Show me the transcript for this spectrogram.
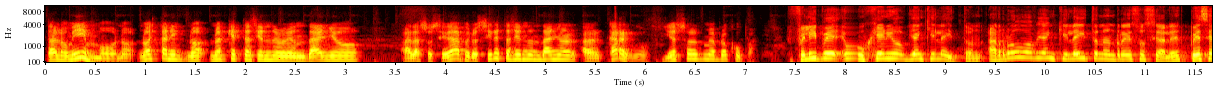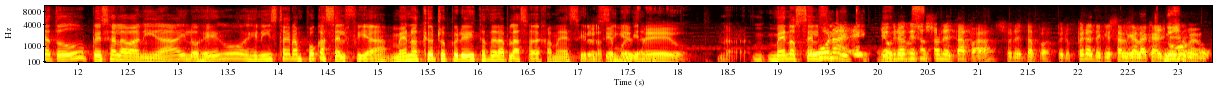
da lo mismo. No, no, es tan- no, no es que esté haciéndole un daño a la sociedad, pero sí le está haciendo un daño al, al cargo. Y eso me preocupa. Felipe Eugenio Bianchi Leighton, arroba Bianchi Leighton en redes sociales, pese a todo, pese a la vanidad y los egos, en Instagram poca selfie, ¿ah? menos que otros periodistas de la plaza, déjame decirlo. Pero sí así es que muy bien. feo. No, Menos selfie. Una, que- eh, yo creo que eso son etapas, ¿eh? son etapas. Pero espérate que salga a la calle de No, nuevo.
